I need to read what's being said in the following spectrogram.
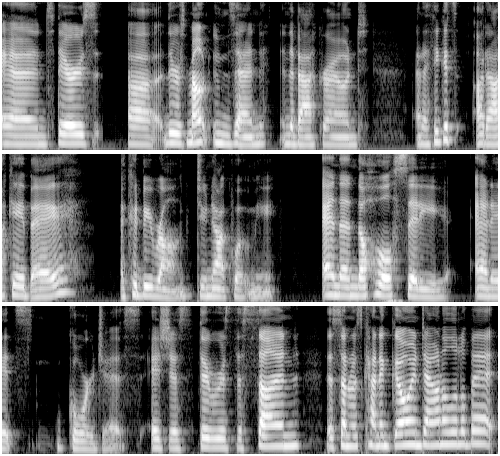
And there's uh there's Mount Unzen in the background, and I think it's Ariake Bay. I could be wrong. Do not quote me. And then the whole city, and it's gorgeous. It's just there was the sun. The sun was kind of going down a little bit,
